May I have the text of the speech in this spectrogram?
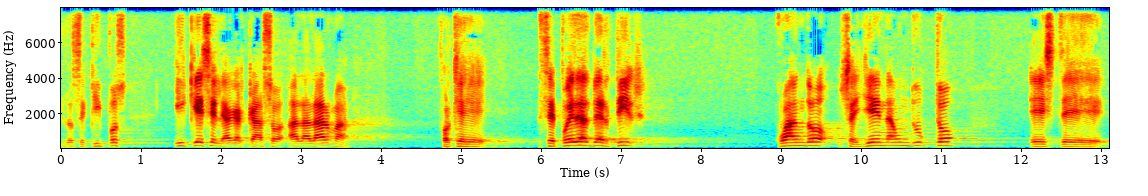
los equipos y que se le haga caso a la alarma, porque se puede advertir cuando se llena un ducto este,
